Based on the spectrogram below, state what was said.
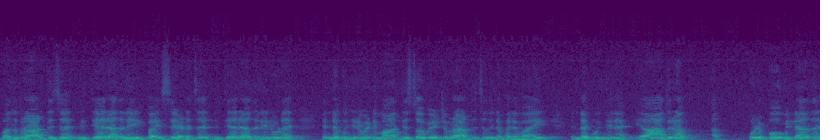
വന്ന് പ്രാർത്ഥിച്ച് നിത്യാരാധനയിൽ പൈസ അടച്ച് നിത്യാരാധനയിലൂടെ എന്റെ കുഞ്ഞിന് വേണ്ടി മാധ്യസ്ഥ ഉപേക്ഷിച്ച് പ്രാർത്ഥിച്ചതിന്റെ ഫലമായി എന്റെ കുഞ്ഞിന് യാതൊരു കുഴപ്പവുമില്ലാതെ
